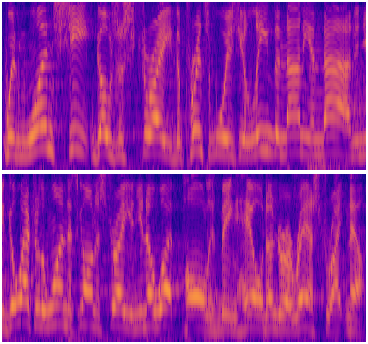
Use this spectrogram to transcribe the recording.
When one sheep goes astray, the principle is you leave the 90 and 9 and you go after the one that's gone astray. And you know what? Paul is being held under arrest right now.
